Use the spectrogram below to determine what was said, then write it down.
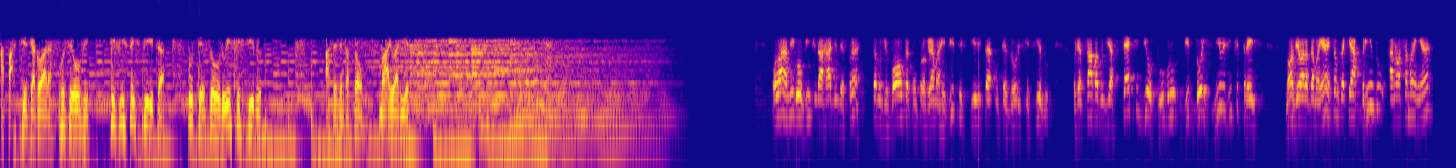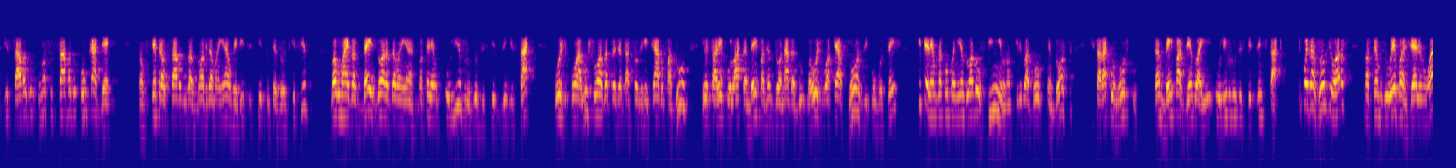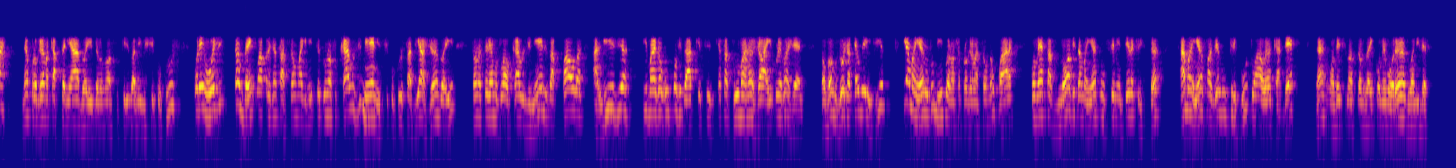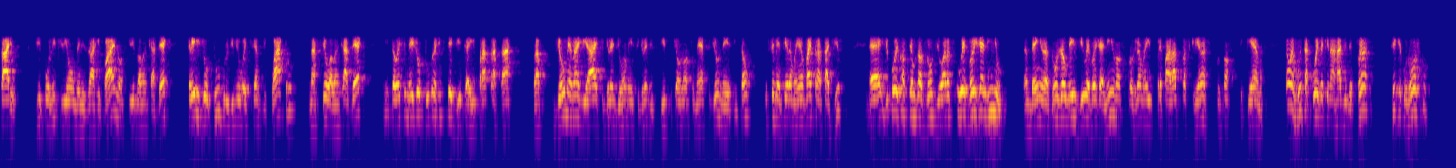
A partir de agora, você ouve Revista Espírita O Tesouro Esquecido. Apresentação: Mário Arias. Olá, amigo ouvinte da Rádio Defran. Estamos de volta com o programa Revista Espírita O Tesouro Esquecido. Hoje é sábado, dia 7 de outubro de 2023. 9 horas da manhã, estamos aqui abrindo a nossa manhã de sábado, o nosso sábado com Kardec. Então, sempre aos sábados, às 9 da manhã, o Revista Espírito Tesouro Esquecido. Logo mais às 10 horas da manhã, nós teremos o livro dos Espíritos em Destaque, hoje com a luxuosa apresentação de Ricardo Fadu. Eu estarei por lá também, fazendo jornada dupla hoje, vou até às 11 com vocês. E teremos a companhia do Adolfinho, nosso querido Adolfo Mendonça, que estará conosco também fazendo aí o livro dos Espíritos em Destaque. Depois das 11 horas, nós temos o Evangelho no Ar, né, programa capitaneado aí pelo nosso querido amigo Chico Cruz, porém hoje também com a apresentação magnífica do nosso Carlos Jimenez. Chico Cruz está viajando aí, então nós teremos lá o Carlos Jimenez, a Paula, a Lívia e mais algum convidado que, esse, que essa turma arranjar aí para o Evangelho. Então vamos hoje até o meio-dia e amanhã, no domingo, a nossa programação não para. Começa às nove da manhã com Sementeira Cristã, amanhã fazendo um tributo a Allan Kardec, né? uma vez que nós estamos aí comemorando o aniversário de Hippolyte Leon Denisard Rivai, nosso querido Allan Kardec, 3 de outubro de 1804, nasceu Allan Kardec, então esse mês de outubro a gente dedica aí para tratar, para de homenagear esse grande homem, esse grande espírito, que é o nosso mestre Dionísio. Então, o Cementeiro amanhã vai tratar disso, é, e depois nós temos às 11 horas o Evangelinho, também às 11 ao meio-dia o Evangelinho, nosso programa aí preparado para as crianças, para os nossos pequenos. Então é muita coisa aqui na Rádio de France. Fique conosco.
